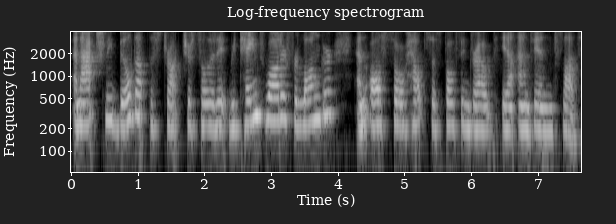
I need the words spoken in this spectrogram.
and actually build up the structure so that it retains water for longer and also helps us both in drought and in floods.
